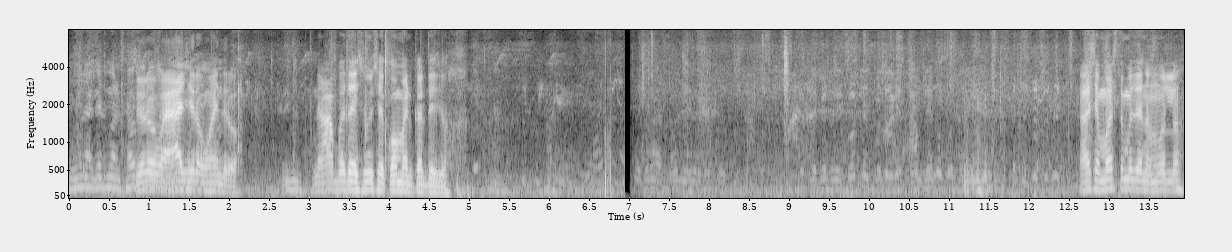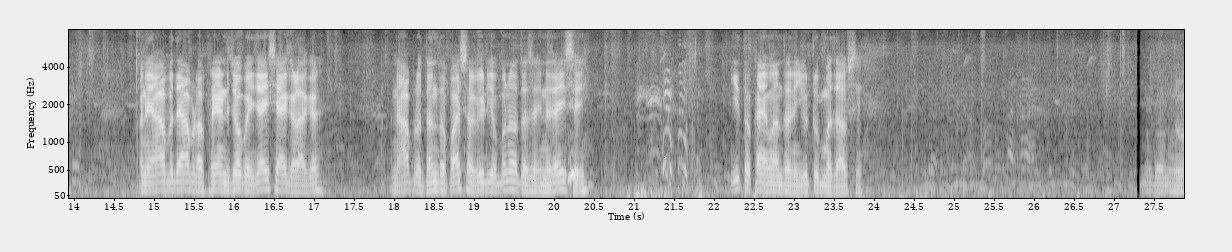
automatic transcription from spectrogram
જૂનાગઢમાં ભાઈ, આ છે વાંદરો. ને આ બધા શું છે કોમેન્ટ કરી દેજો. આ છે મસ્ત મજાના મોરલો. અને આ બધા આપણા ફ્રેન્ડ જો ભાઈ જાય છે આગળ આગળ. અને આપણો ધંધો પાછળ વીડિયો બનાવતો એને જાય છે. એ તો કાંઈ વાંધો નહીં, યુટ્યુબમાં જ આવશે. તો,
